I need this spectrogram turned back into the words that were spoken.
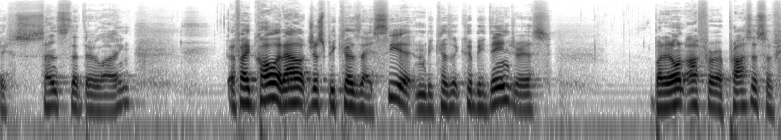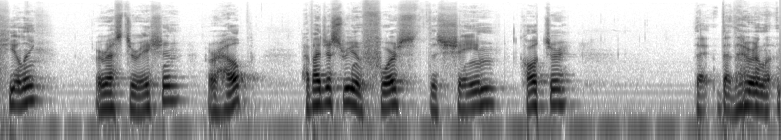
I sense that they're lying. If I call it out just because I see it and because it could be dangerous, but I don't offer a process of healing or restoration or help, have I just reinforced the shame culture that, that, they were, that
